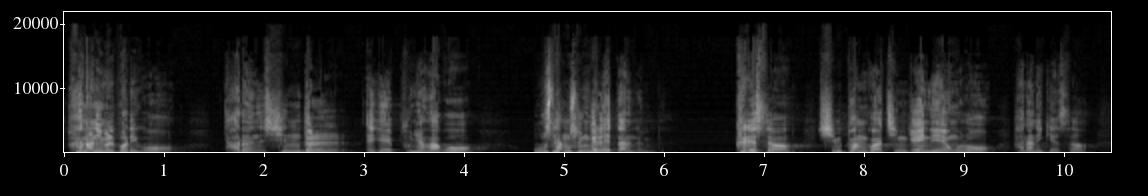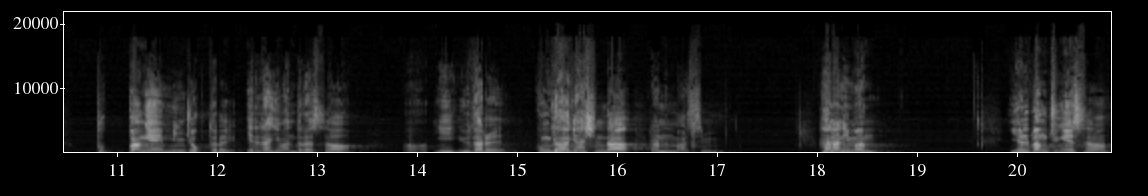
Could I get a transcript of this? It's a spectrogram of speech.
하나님을 버리고 다른 신들에게 분양하고 우상 숭배를 했다는 겁니다. 그래서 심판과 징계의 내용으로 하나님께서 북방의 민족들을 일어나게 만들어서 어, 이 유다를 공격하게 하신다라는 말씀입니다. 하나님은 열방 중에서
